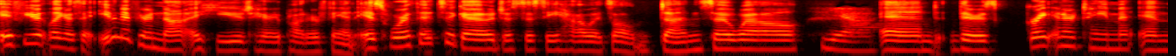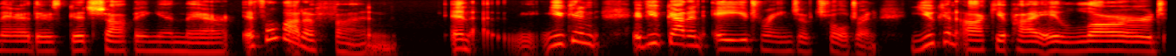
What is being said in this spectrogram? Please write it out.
if you're, like I said, even if you're not a huge Harry Potter fan, it's worth it to go just to see how it's all done so well. yeah. And there's great entertainment in there, there's good shopping in there. It's a lot of fun. And uh, you can, if you've got an age range of children, you can occupy a large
